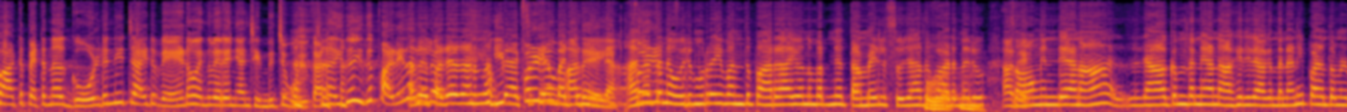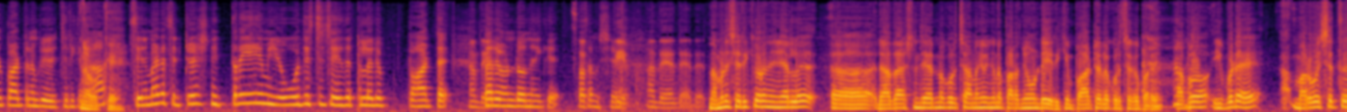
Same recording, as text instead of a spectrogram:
പാട്ട് പെട്ടെന്ന് ഗോൾഡൻ ഹിറ്റ് ആയിട്ട് വേണോ എന്ന് വരെ ഞാൻ ചിന്തിച്ചു പോയി. കാരണം ഇത് ഇത്. പഴയതാണെന്ന് ഒരു മുറി വന്ന് പാറായോ എന്ന് പറഞ്ഞ് തമിഴിൽ സുജാത പാടുന്ന ഒരു സോങ്ങിന്റെ ആണ് ആ രാഗം തന്നെയാണ് ആഹിരി രാഗം തന്നെയാണ് ഈ തമിഴ് പാട്ടിന് ഉപയോഗിച്ചിരിക്കുന്നത്. സിനിമയുടെ സിറ്റുവേഷൻ ഇത്രയും യോജിച്ച് ചെയ്തിട്ടുള്ള ഒരു പാട്ട് വരെ ഉണ്ടോ എന്ന് എനിക്ക് സംശയം. അതെ അതെ അതെ. നമ്മൾ ശരിക്കും പറഞ്ഞു കഴിഞ്ഞാൽ രാധാകൃഷ്ണൻ ചേട്ടനെ കുറിച്ചാണെങ്കിൽ ഇങ്ങനെ പറഞ്ഞുകൊണ്ടേയിരിക്കും പാട്ടുകളെ കുറിച്ചൊക്കെ പറയും. അപ്പോൾ ഇവിടെ മറുവശത്ത്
